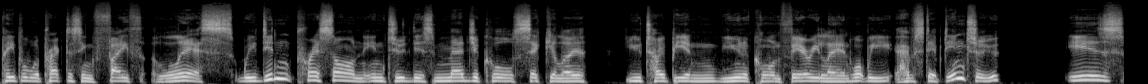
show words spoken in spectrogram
people were practicing faith less, we didn't press on into this magical, secular, utopian unicorn fairyland. What we have stepped into is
